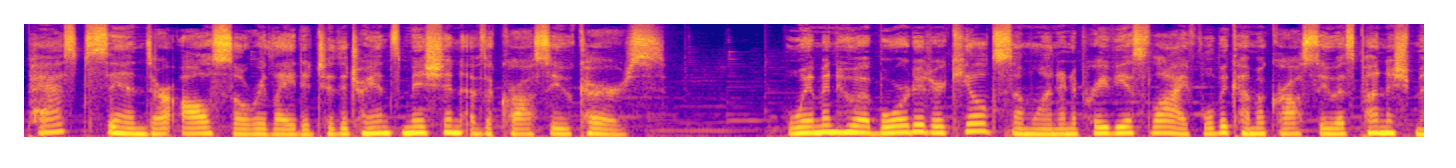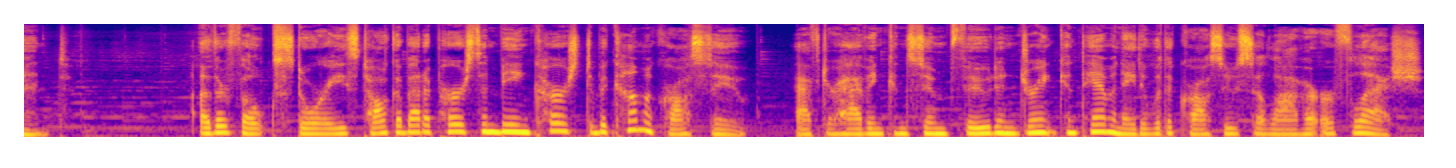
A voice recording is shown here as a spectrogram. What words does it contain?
Past sins are also related to the transmission of the Krasue curse. Women who aborted or killed someone in a previous life will become a Krasue as punishment. Other folks' stories talk about a person being cursed to become a Krasue after having consumed food and drink contaminated with a Krasue saliva or flesh.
